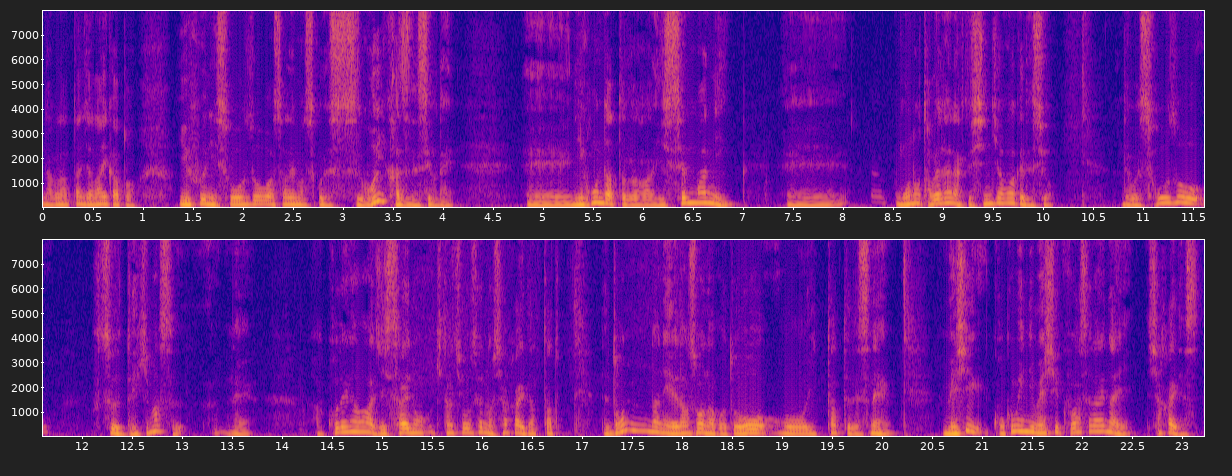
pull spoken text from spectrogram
亡くなったんじゃないかというふうに想像はされますこれすごい数ですよね。えー、日本だったら1,000万人、えー、物を食べられなくて死んじゃうわけですよ。でこれ想像普通できます？ね。これがまあ実際の北朝鮮の社会だったとでどんなに偉そうなことを言ったってですね飯国民に飯食わせられない社会です。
